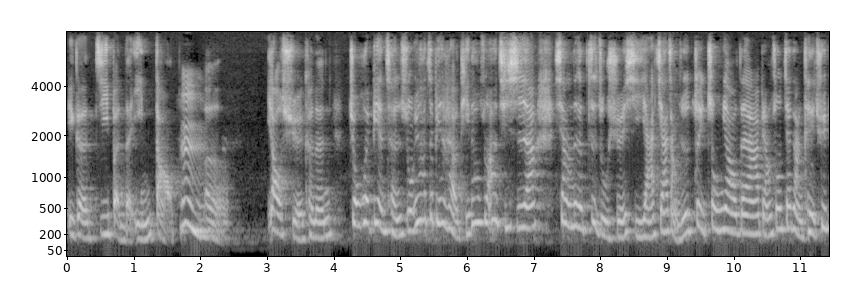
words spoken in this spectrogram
一个基本的引导，嗯呃。要学可能就会变成说，因为他这边还有提到说啊，其实啊，像那个自主学习呀、啊，家长就是最重要的啊。比方说，家长可以去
